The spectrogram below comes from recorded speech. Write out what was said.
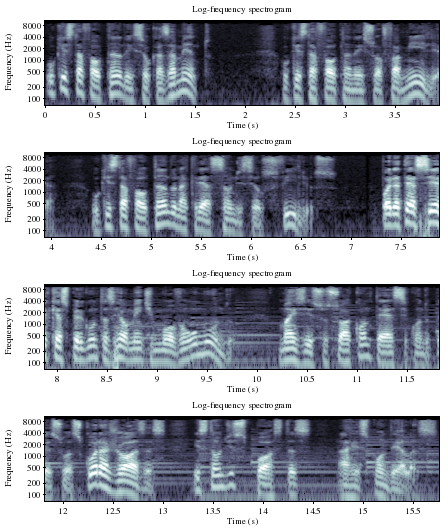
O que está faltando em seu casamento? O que está faltando em sua família? O que está faltando na criação de seus filhos? Pode até ser que as perguntas realmente movam o mundo, mas isso só acontece quando pessoas corajosas estão dispostas a respondê-las.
